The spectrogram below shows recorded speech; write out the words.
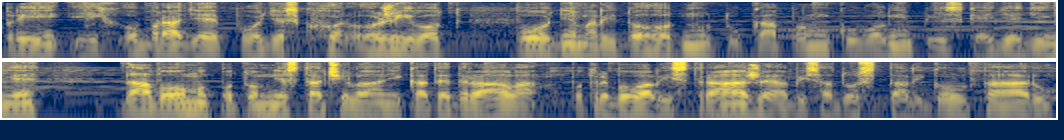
pri ich obrade pôjde skôr o život Pôvodne mali dohodnutú kaplnku v olympijskej dedine. Davom potom nestačila ani katedrála. Potrebovali stráže, aby sa dostali k oltáru.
